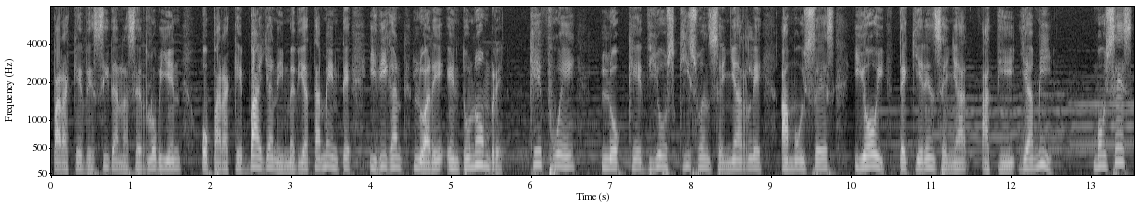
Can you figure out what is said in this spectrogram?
para que decidan hacerlo bien o para que vayan inmediatamente y digan lo haré en tu nombre. ¿Qué fue lo que Dios quiso enseñarle a Moisés y hoy te quiere enseñar a ti y a mí? Moisés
